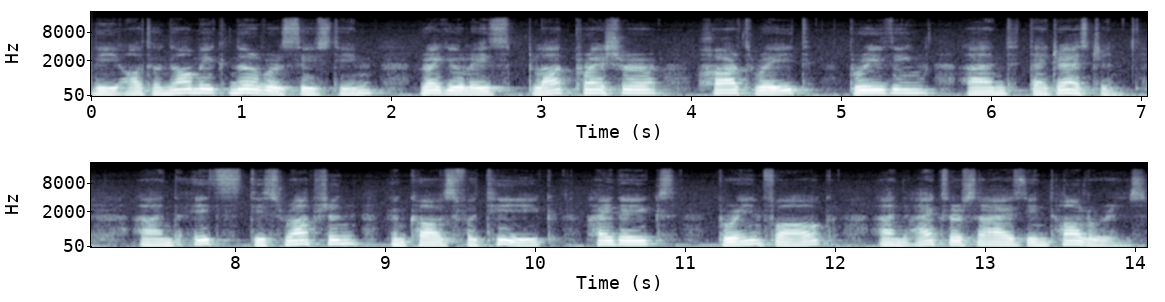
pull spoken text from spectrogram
The autonomic nervous system regulates blood pressure, heart rate, breathing, and digestion, and its disruption can cause fatigue, headaches, brain fog, and exercise intolerance.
